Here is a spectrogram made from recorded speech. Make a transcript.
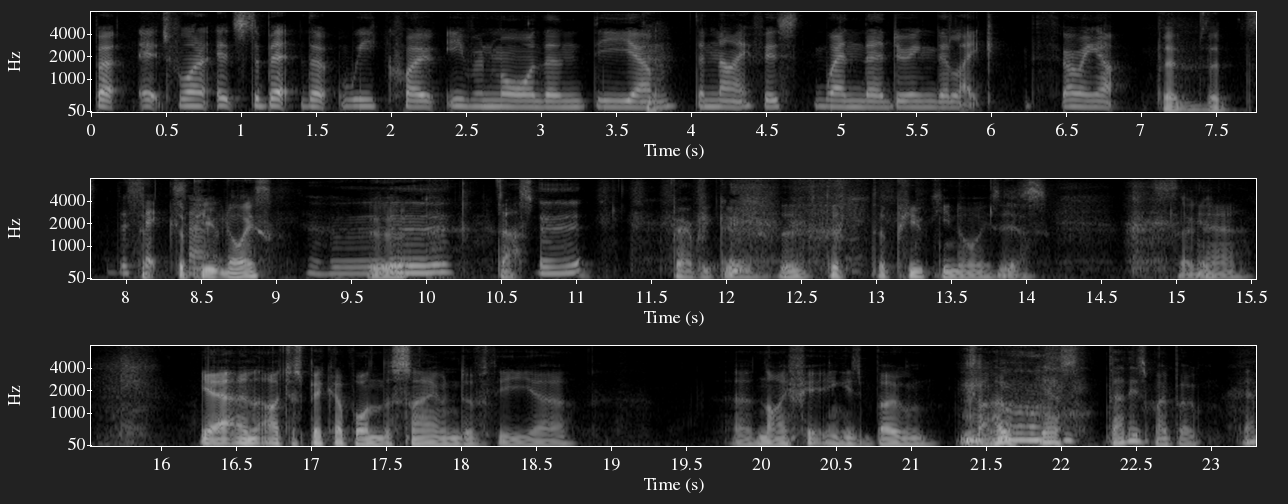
but it's one it's the bit that we quote even more than the um the knife is when they're doing the like throwing up The the the the, the puke noise. That's very good. The the, the pukey noise is So good. yeah, yeah. And I'll just pick up on the sound of the uh, uh, knife hitting his bone. It's like, oh yes, that is my bone. Yeah,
